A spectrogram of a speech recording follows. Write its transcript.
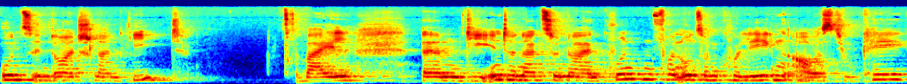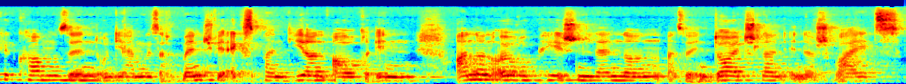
uns in Deutschland gibt weil ähm, die internationalen Kunden von unseren Kollegen aus UK gekommen sind und die haben gesagt, Mensch, wir expandieren auch in anderen europäischen Ländern, also in Deutschland, in der Schweiz,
